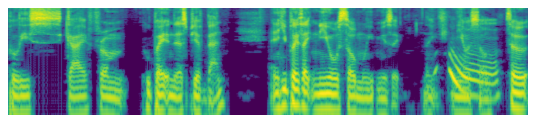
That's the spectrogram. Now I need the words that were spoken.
police guy from who played in the SPF band, and he plays like neo soul mu- music, like neo soul. So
